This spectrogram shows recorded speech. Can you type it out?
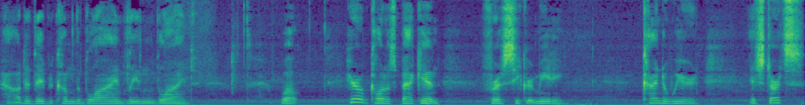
How did they become the blind leading the blind? Well, Herod called us back in for a secret meeting. Kind of weird. It starts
